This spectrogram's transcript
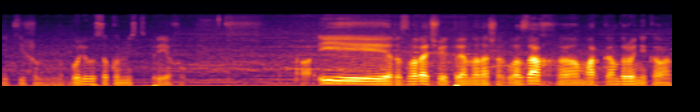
Никишин на более высоком месте приехал. И разворачивает прямо на наших глазах э, Марка Андроникова.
